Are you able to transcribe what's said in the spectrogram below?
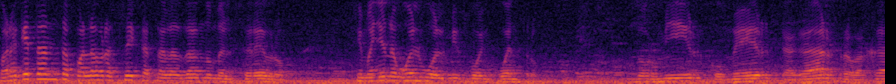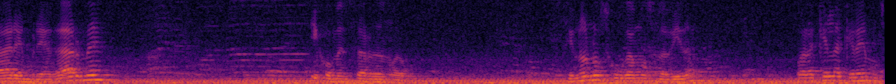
¿Para qué tanta palabra seca taladrándome el cerebro si mañana vuelvo al mismo encuentro? Dormir, comer, cagar, trabajar, embriagarme y comenzar de nuevo. Si no nos jugamos la vida, ¿para qué la queremos?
